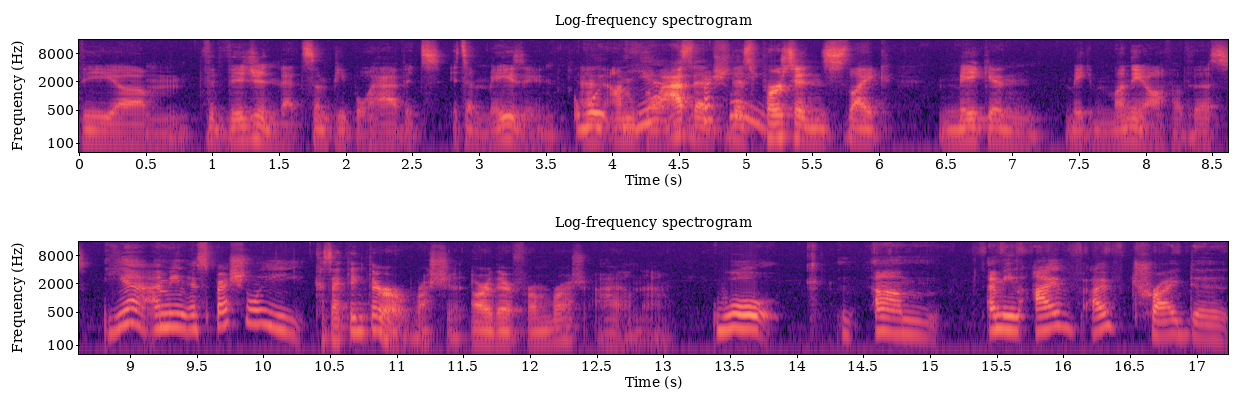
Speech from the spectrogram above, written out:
the um the vision that some people have it's it's amazing. And well, i'm yeah, glad that this person's like making making money off of this. Yeah i mean especially because i think they're a russian or they're from russia i don't know. Well um i mean i've i've tried to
